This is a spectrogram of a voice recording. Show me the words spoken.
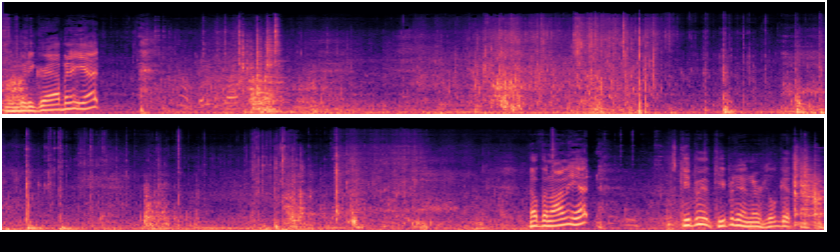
Anybody grabbing it yet? Nothing on it yet? Just keep it keep it in there. He'll get something.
